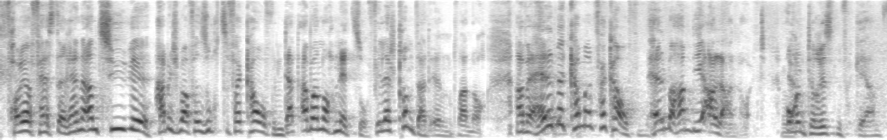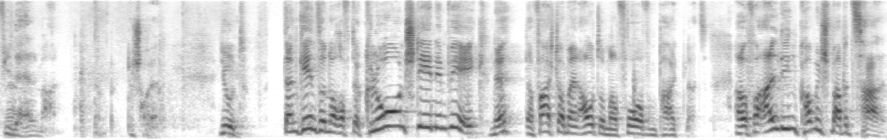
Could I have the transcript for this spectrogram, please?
feuerfeste Rennanzüge habe ich mal versucht zu verkaufen. Das aber noch nicht so. Vielleicht kommt das irgendwann noch. Aber Helme kann man verkaufen. Helme haben die alle an heute. Auch ja. im Touristenverkehr haben viele. Helme an. Bescheuert. Gut. Dann gehen sie noch auf der Klo und stehen im Weg. Ne? Da fahre ich doch mein Auto mal vor auf dem Parkplatz. Aber vor allen Dingen komme ich mal bezahlen.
